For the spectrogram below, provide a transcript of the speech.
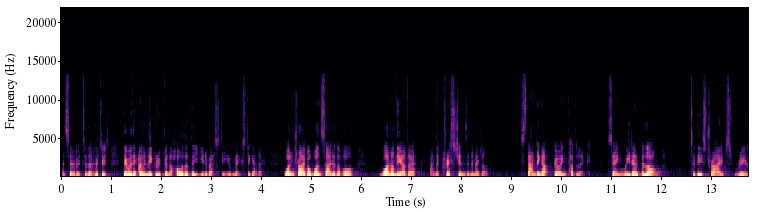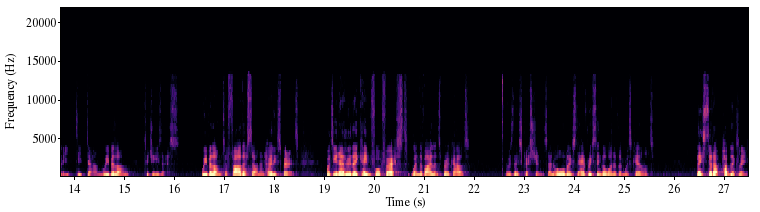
and serve it to the Hutus. They were the only group in the whole of the university who mixed together. One tribe on one side of the hall, one on the other, and the Christians in the middle, standing up, going public, saying, We don't belong to these tribes, really, deep down. We belong to Jesus. We belong to Father, Son, and Holy Spirit. Well, do you know who they came for first when the violence broke out? It was those Christians, and almost every single one of them was killed. They stood up publicly,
